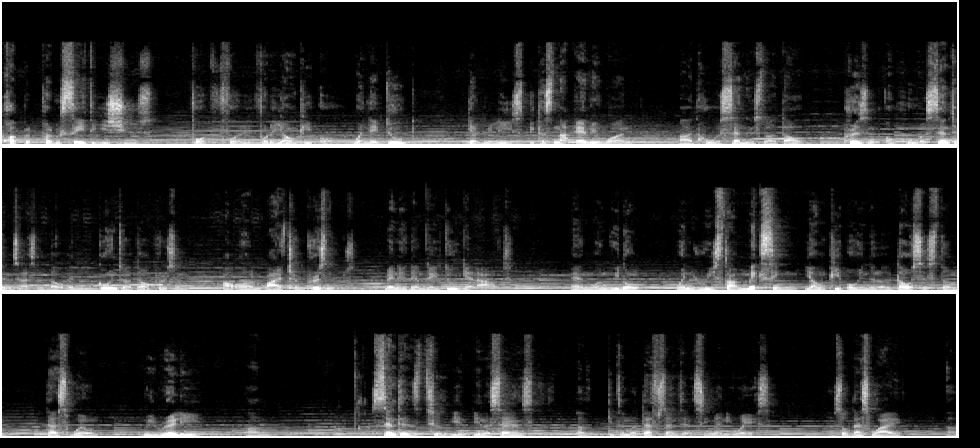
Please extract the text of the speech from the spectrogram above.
public, public safety issues for, for, the, for the young people when they do get released because not everyone uh, who was sentenced to adult prison or who was sentenced as adult and going to adult prison are all lifetime prisoners. Many of them, they do get out. And when we don't, when we start mixing young people in the adult system, that's when we really um, sentence to, in, in a sense, uh, give them a death sentence in many ways. Uh, so that's why uh,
